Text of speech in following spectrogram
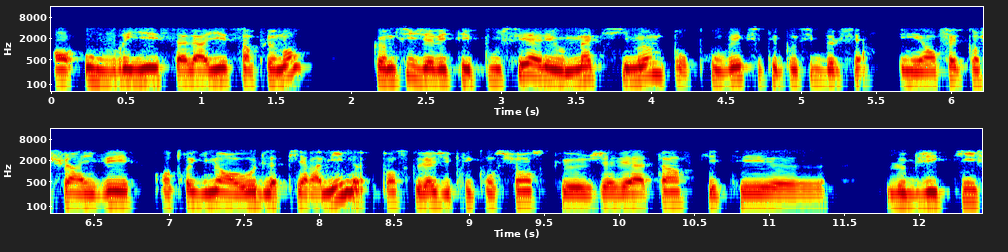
en ouvrier salarié simplement, comme si j'avais été poussé à aller au maximum pour prouver que c'était possible de le faire. Et en fait, quand je suis arrivé, entre guillemets, en haut de la pyramide, je pense que là, j'ai pris conscience que j'avais atteint ce qui était euh, l'objectif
